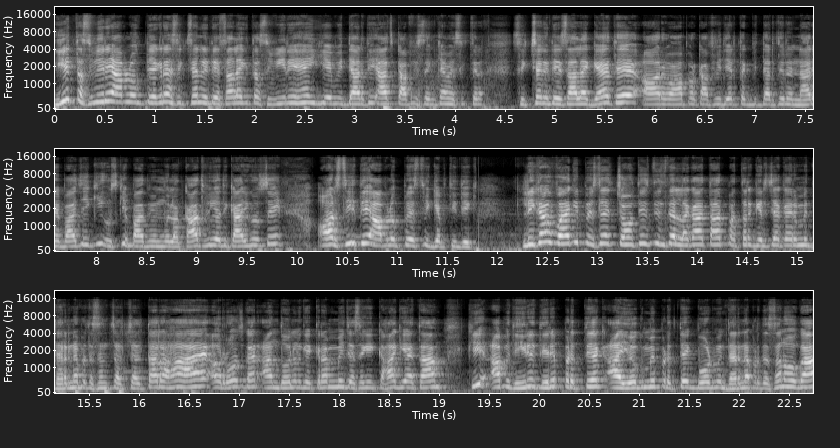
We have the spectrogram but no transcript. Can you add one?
ये तस्वीरें आप लोग देख रहे हैं, शिक्षा निदेशालय की तस्वीरें हैं। ये विद्यार्थी आज काफ़ी संख्या में शिक्षा शिक्षा निदेशालय गए थे और वहाँ पर काफ़ी देर तक विद्यार्थियों ने नारेबाजी की। उसके बाद में मुलाकात हुई अधिकारियों से और सीधे आप लोग प्रेस विज्ञप्ति देखी। लिखा हुआ है कि पिछले चौंतीस दिन से लगातार पत्थर गिरजाघर में धरना प्रदर्शन चल, चलता रहा है और रोज़गार आंदोलन के क्रम में जैसे कि कहा गया था कि अब धीरे धीरे प्रत्येक आयोग में प्रत्येक बोर्ड में धरना प्रदर्शन होगा।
